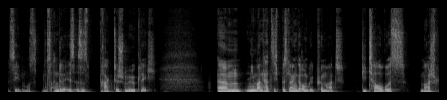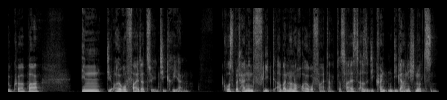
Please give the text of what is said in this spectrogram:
sehen muss. Das andere ist, ist es praktisch möglich? Ähm, niemand hat sich bislang darum gekümmert, die Taurus Marschflugkörper in die Eurofighter zu integrieren. Großbritannien fliegt aber nur noch Eurofighter. Das heißt also, die könnten die gar nicht nutzen.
